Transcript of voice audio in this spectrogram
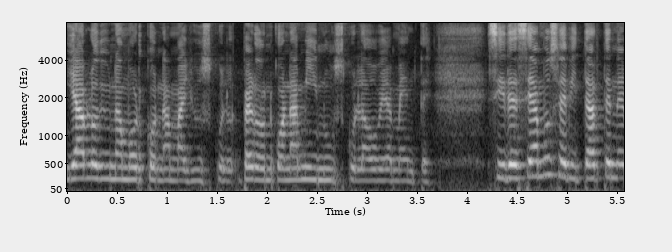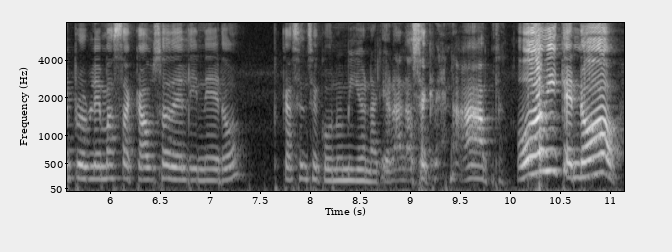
Y hablo de un amor con A mayúscula, perdón, con A minúscula, obviamente. Si deseamos evitar tener problemas a causa del dinero, cásense con un millonario. No, no se crean. No, que no.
